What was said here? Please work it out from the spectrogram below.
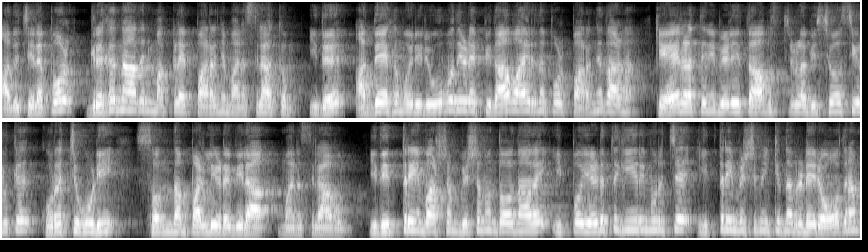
അത് ചിലപ്പോൾ ഗൃഹനാഥൻ മക്കളെ പറഞ്ഞ് മനസ്സിലാക്കും. ഇത് അദ്ദേഹം ഒരു രൂപതയുടെ പിതാവായിരുന്നപ്പോൾ പറഞ്ഞതാണ്. കേരളത്തിന് വെളിയിൽ താമസിച്ചിട്ടുള്ള വിശ്വാസികൾക്ക് കുറച്ചുകൂടി സ്വന്തം പള്ളിയുടെ വില മനസ്സിലാവും. ഇത് ഇത്രയും വർഷം വിഷമം തോന്നാതെ ഇപ്പോ എടുത്തു കീറി മുറിച്ച് ഇത്രയും വിഷമിക്കുന്നവരുടെ രോദനം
